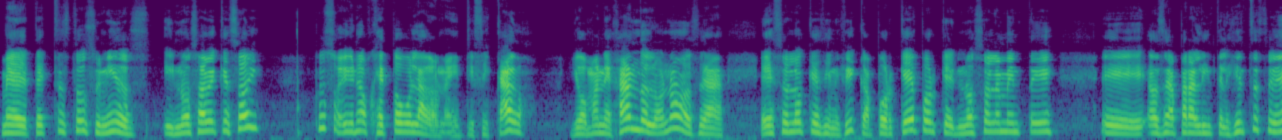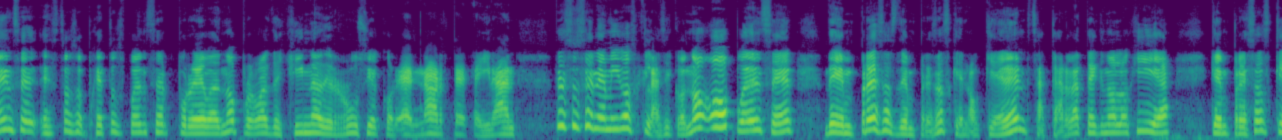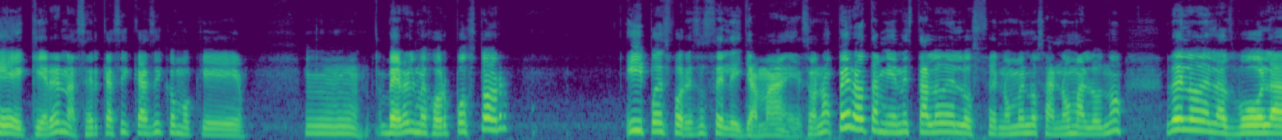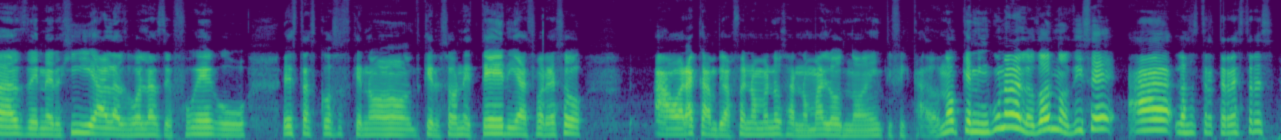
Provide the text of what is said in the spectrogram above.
me detecta Estados Unidos y no sabe que soy, pues soy un objeto volador no identificado. Yo manejándolo, ¿no? O sea, eso es lo que significa. ¿Por qué? Porque no solamente, eh, o sea, para la inteligencia estadounidense, estos objetos pueden ser pruebas, ¿no? Pruebas de China, de Rusia, Corea del Norte, de Irán, de sus enemigos clásicos, ¿no? O pueden ser de empresas, de empresas que no quieren sacar la tecnología, que empresas que quieren hacer casi, casi como que Mm, ver el mejor postor. Y pues por eso se le llama eso, ¿no? Pero también está lo de los fenómenos anómalos, ¿no? De lo de las bolas de energía, las bolas de fuego, estas cosas que no, que son etéreas, por eso ahora cambió a fenómenos anómalos no identificados, ¿no? Que ninguno de los dos nos dice, ah, los extraterrestres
